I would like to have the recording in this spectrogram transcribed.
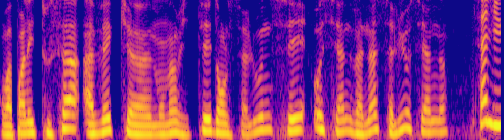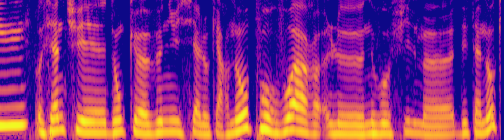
On va parler de tout ça avec euh, mon invité dans le Saloon, c'est Océane Vanna. Salut Océane. Salut Océane, tu es donc euh, venue ici à Locarno pour voir le nouveau film euh, Hawke.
